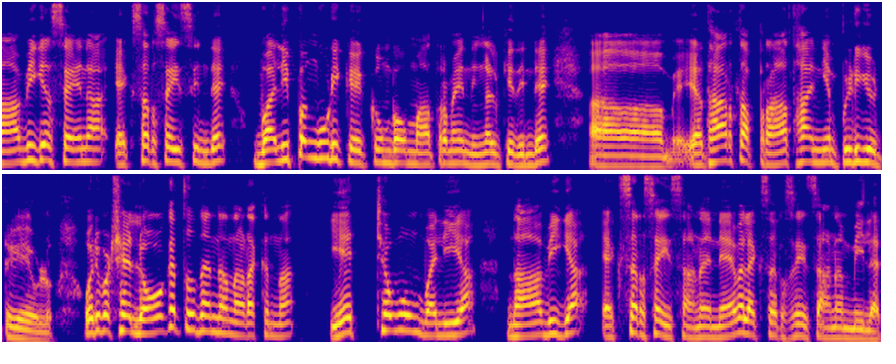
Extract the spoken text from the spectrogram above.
നാവികസേന എക്സർസൈസിന്റെ വലിപ്പം കൂടി കേൾക്കുമ്പോൾ മാത്രമേ നിങ്ങൾക്കിതിന്റെ യഥാർത്ഥ പ്രാധാന്യം പിടികിട്ടുകയുള്ളൂ. ഒരുപക്ഷെ ലോകത്ത് തന്നെ നടക്കുന്ന ഏറ്റവും വലിയ നാവിക എക്സർസൈസാണ് നേവൽ എക്സർസൈസാണ് മിലൻ.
